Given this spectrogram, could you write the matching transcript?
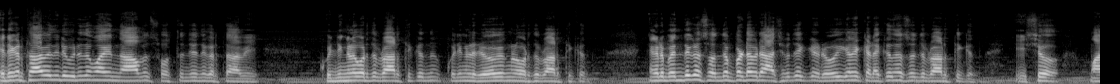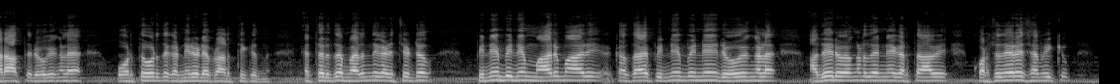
എന്റെ കർത്താവ് ഇതിന്റെ ഉന്നതമായ നാമം സ്വസ്ഥം ചെയ്യുന്ന കർത്താവേ കുഞ്ഞുങ്ങളെ ഓർത്ത് പ്രാർത്ഥിക്കുന്നു കുഞ്ഞുങ്ങളുടെ രോഗങ്ങൾ ഓർത്ത് പ്രാർത്ഥിക്കുന്നു. ഞങ്ങളുടെ ബന്ധുക്കൾ സ്വന്തപ്പെട്ടവർ ആശുപത്രി രോഗികളെ കിടക്കുന്ന സ്വന്തം പ്രാർത്ഥിക്കുന്നു. ഈശോ മാറാത്ത രോഗങ്ങളെ ഓർത്തോർത്ത് കണ്ണീരോടെ പ്രാർത്ഥിക്കുന്നു. എത്രത്തെ മരുന്ന് കഴിച്ചിട്ടും പിന്നെയും പിന്നെയും മാറി മാറി കർത്താവ് പിന്നെയും പിന്നെയും രോഗങ്ങൾ അതേ രോഗങ്ങൾ തന്നെ കർത്താവ് കുറച്ചു നേരം ശമിക്കും.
